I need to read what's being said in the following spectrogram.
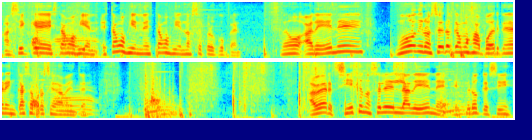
Así que estamos bien, estamos bien, estamos bien, no se preocupen. Nuevo ADN, nuevo dinosaurio que vamos a poder tener en casa próximamente. A ver, si es que nos sale el ADN, espero que sí.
